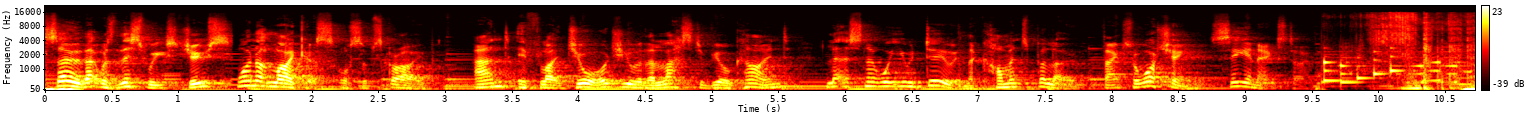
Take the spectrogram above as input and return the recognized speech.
So that was this week's juice. Why not like us or subscribe? And if like George you were the last of your kind, let us know what you would do in the comments below. Thanks for watching. See you next time.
